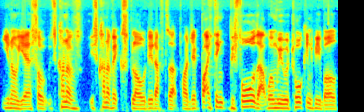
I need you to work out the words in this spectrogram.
you know, yeah, so it's kind of it's kind of exploded after that project But I think before that, when we were talking to people,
